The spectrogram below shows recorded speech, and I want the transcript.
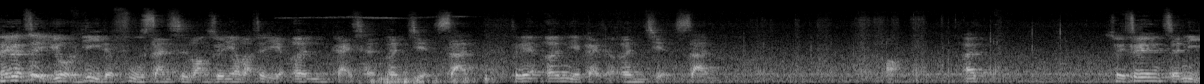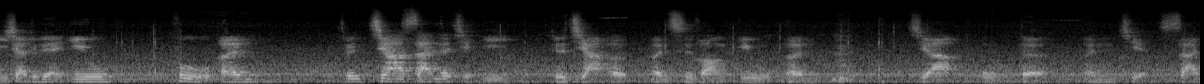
因为这里又有力的负三次方，所以你要把这里 n 改成 n 减三，这边 n 也改成 n 减三。好，那所以这边整理一下就变成 u 负 n，这边加三再减一，就是加二 n 次方 u n 加五的 n 减三，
